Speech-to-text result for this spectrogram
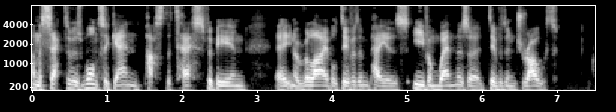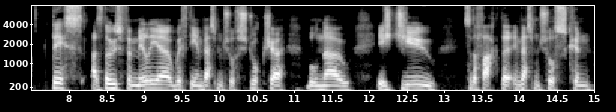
And the sector has once again passed the test for being uh, you know, reliable dividend payers, even when there's a dividend drought. This, as those familiar with the investment trust structure will know, is due to the fact that investment trusts can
